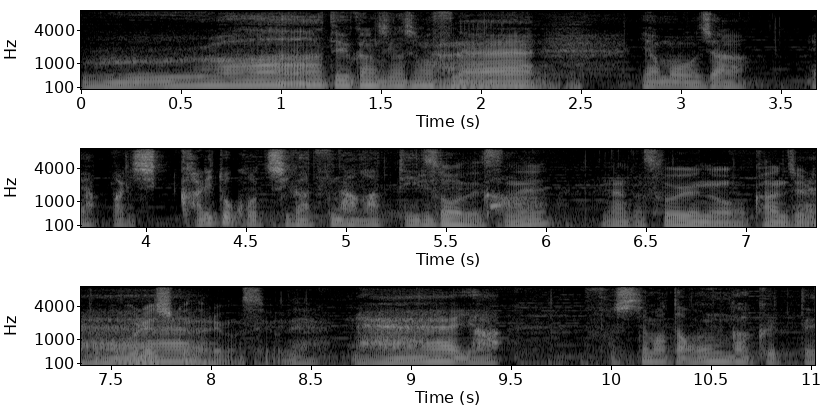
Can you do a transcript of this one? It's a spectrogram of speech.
うわーという感じがしますね、はい、いやもうじゃあやっぱりしっかりとこう血がつながっているそうですね。なんかそういうのを感じると嬉しくなりますよね。ねいやそしてまた音楽って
